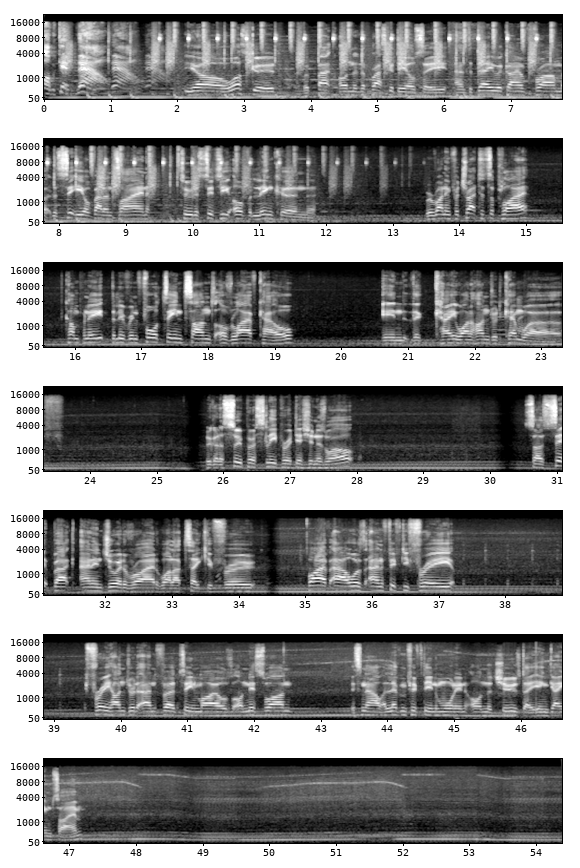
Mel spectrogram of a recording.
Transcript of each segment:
Armegedon now. Now. Now. Yo, what's good? We're back on the Nebraska DLC, and today we're going from the city of Valentine to the city of Lincoln. We're running for Tractor Supply Company, delivering 14 tons of live cattle in the K100 Kenworth. We've got a super sleeper edition as well. So sit back and enjoy the ride while I take you through. Five hours and 53, 313 miles on this one. It's now 11.50 in the morning on the Tuesday in game time.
